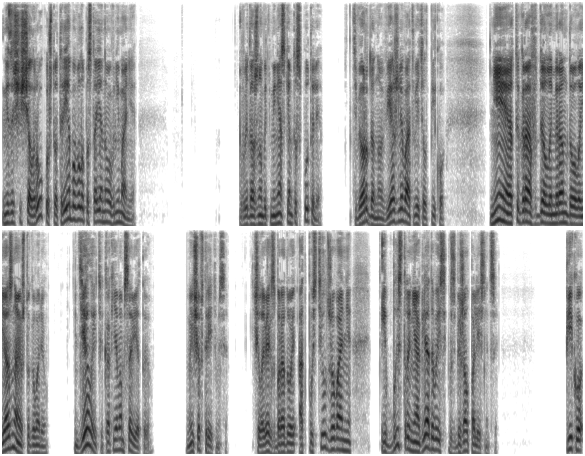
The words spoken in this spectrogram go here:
не защищал руку, что требовало постоянного внимания. «Вы, должно быть, меня с кем-то спутали?» Твердо, но вежливо ответил Пико. Нет, граф Делла Мирандола, я знаю, что говорю. Делайте, как я вам советую. Мы еще встретимся. Человек с бородой отпустил Джованни и, быстро не оглядываясь, взбежал по лестнице. Пико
